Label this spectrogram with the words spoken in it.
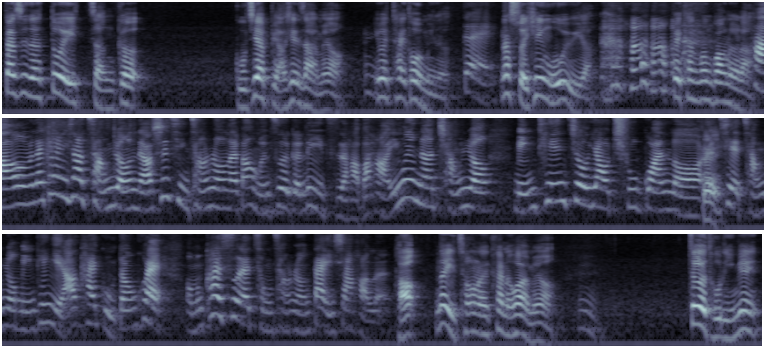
但是呢，对整个股价表现上有没有？因为太透明了，对，那水清无语啊，被看光光了啦。好，我们来看一下长荣，老师请长荣来帮我们做个例子，好不好？因为呢，长荣明天就要出关喽，而且长荣明天也要开股东会，我们快速来从长荣带一下好了。好，那你从来看的话有没有？嗯，这个图里面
